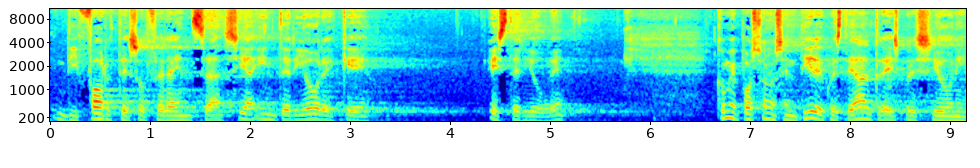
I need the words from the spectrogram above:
di forte sofferenza, sia interiore che esteriore, come possono sentire queste altre espressioni?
